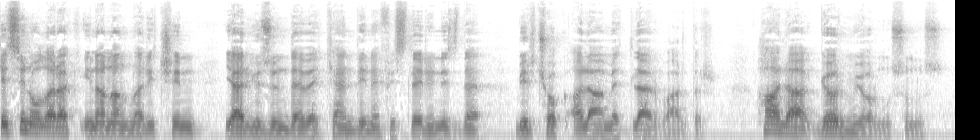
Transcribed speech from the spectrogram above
Kesin olarak inananlar için yeryüzünde ve kendi nefislerinizde birçok alametler vardır. Hala görmüyor musunuz?''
